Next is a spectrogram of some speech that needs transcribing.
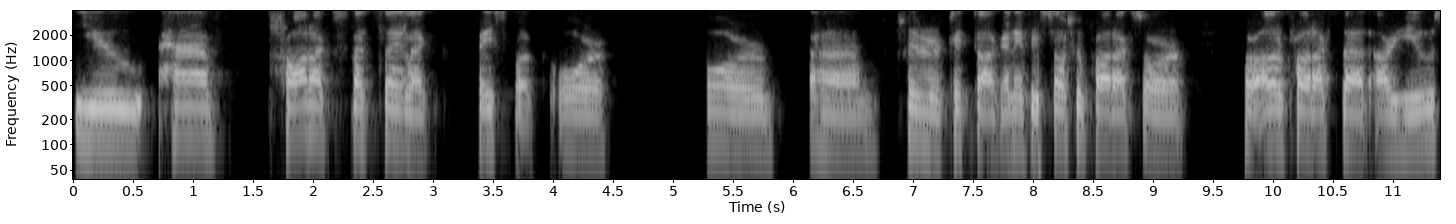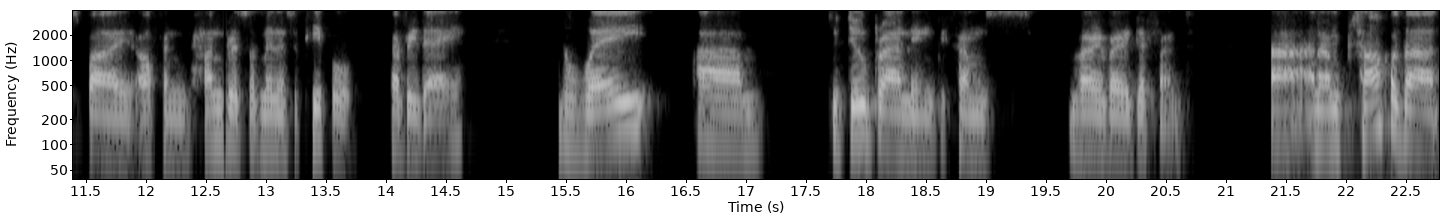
you have products, let's say like Facebook or or um, Twitter, or TikTok, any of these social products or or other products that are used by often hundreds of millions of people every day, the way um, to do branding becomes very, very different. Uh, and on top of that,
